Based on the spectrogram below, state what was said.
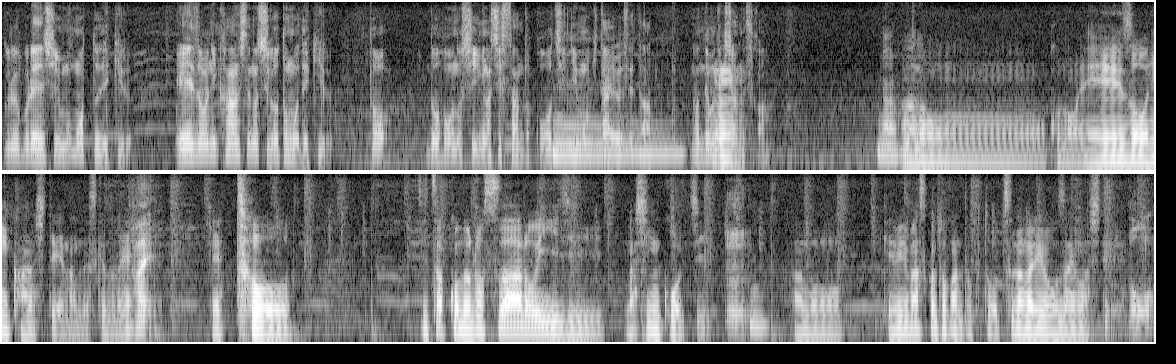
グループ練習ももっとできる。映像に関しての仕事もできると同胞のシーンアシスタントコーチにも期待を寄せた。何でもできちゃうんですか、あなるほど。のーこの映像に関してなんですけどね、はい。えっと実はこのロス・アロイージ、まあ、新コーチ。うん。あのケビン・マスカット監督とつながりがございまして、おお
